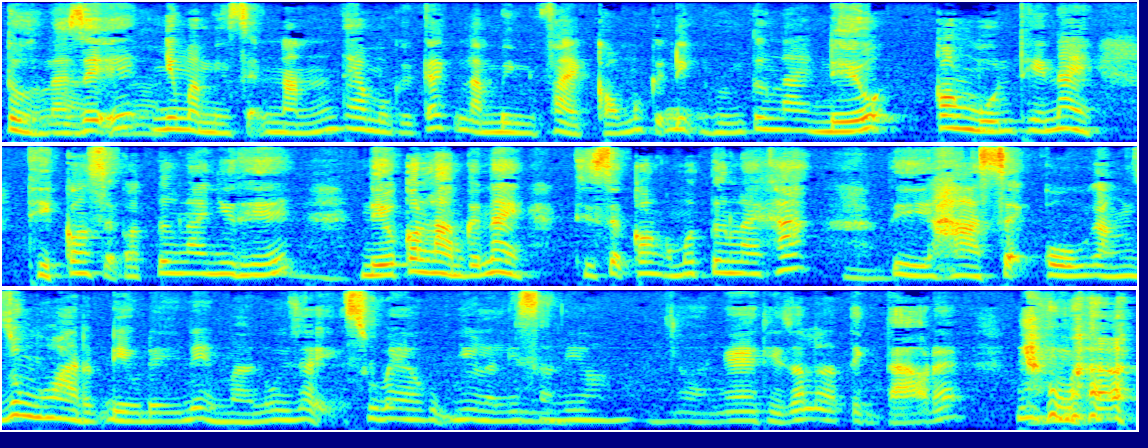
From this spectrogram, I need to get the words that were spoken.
tưởng là dễ nhưng mà mình sẽ nắn theo một cái cách là mình phải có một cái định hướng tương lai. Nếu con muốn thế này thì con sẽ có tương lai như thế. Ừ. nếu con làm cái này thì sẽ con có một tương lai khác. Ừ. thì Hà sẽ cố gắng dung hòa được điều đấy để mà nuôi dạy Subel cũng như là Lisa ừ. Leon. Rồi, nghe thì rất là tỉnh táo đấy. Nhưng mà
